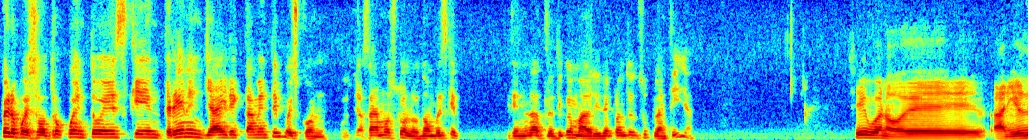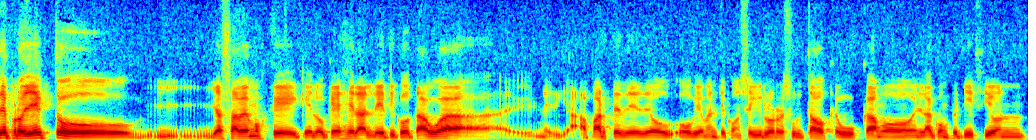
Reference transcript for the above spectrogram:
pero pues otro cuento es que entrenen ya directamente, pues con, pues ya sabemos con los nombres que tiene el Atlético de Madrid de pronto en su plantilla. Sí, bueno, eh, a nivel de proyecto ya sabemos que, que, lo que es el Atlético Ottawa, eh, aparte de, de, obviamente conseguir los resultados que buscamos en la competición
